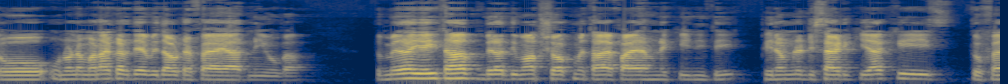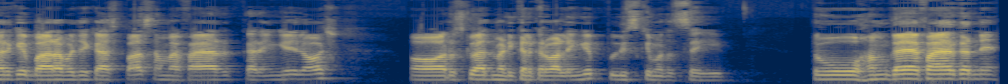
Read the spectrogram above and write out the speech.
तो उन्होंने मना कर दिया विदाउट एफआईआर नहीं होगा। तो मेरा यही था, मेरा दिमाग शौक में था एफआईआर हमने की नहीं थी। फिर हमने डिसाइड किया कि दोपहर के बारह बजे के आसपास हम एफआईआर करेंगे लॉज और उसके बाद मेडिकल करवा लेंगे पुलिस की मदद से ही। तो हम गए एफआईआर करने।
